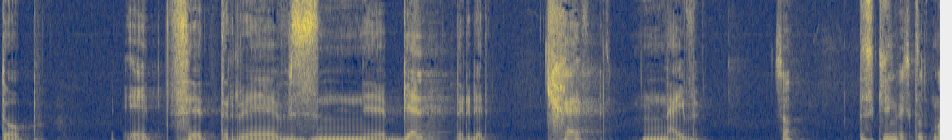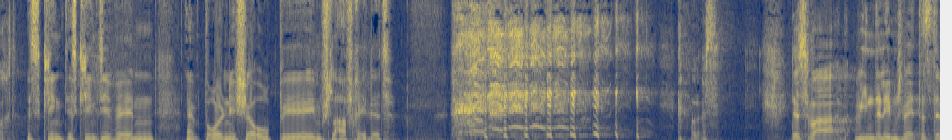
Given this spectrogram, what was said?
Top, Etzetrevsnebiel, Kräft, Neiv. So, Das habe klingt, gut gemacht. es klingt, es klingt wie wenn ein polnischer Opi im Schlaf redet. Was? Das war Wien der lebenswerteste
